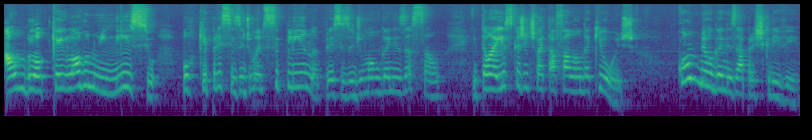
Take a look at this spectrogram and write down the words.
há um bloqueio logo no início, porque precisa de uma disciplina, precisa de uma organização. Então, é isso que a gente vai estar falando aqui hoje. Como me organizar para escrever?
